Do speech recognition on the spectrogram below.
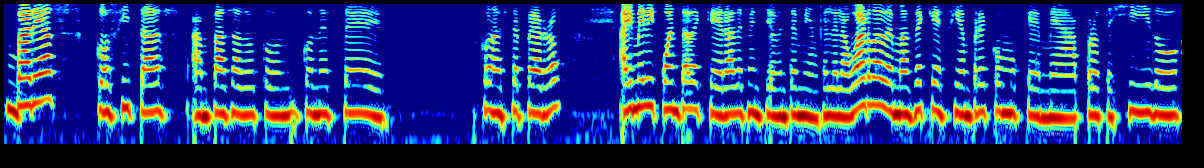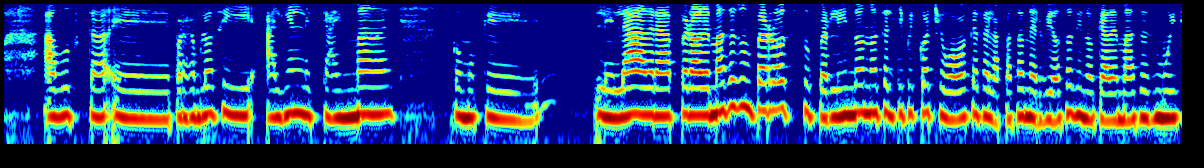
varias cositas han pasado con, con este, con este perro ahí me di cuenta de que era definitivamente mi ángel de la guarda, además de que siempre como que me ha protegido, a buscar, eh, por ejemplo, si alguien le cae mal, como que le ladra, pero además es un perro súper lindo, no es el típico chihuahua que se la pasa nervioso, sino que además es muy,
